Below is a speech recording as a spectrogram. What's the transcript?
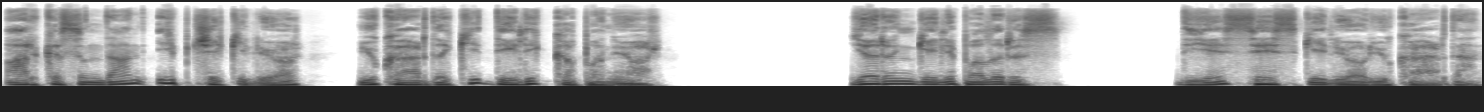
Arkasından ip çekiliyor, yukarıdaki delik kapanıyor. Yarın gelip alırız diye ses geliyor yukarıdan.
